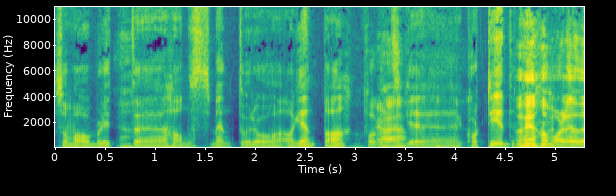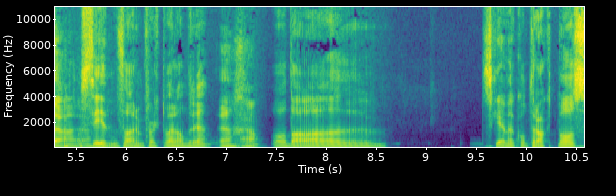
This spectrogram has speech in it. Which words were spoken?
som var blitt eh, hans mentor og agent da, på Ja, ja. ganske kort tid. Ja, var det det? Og siden så har de fulgt hverandre. Ja. Og da skrev han en kontrakt med oss.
